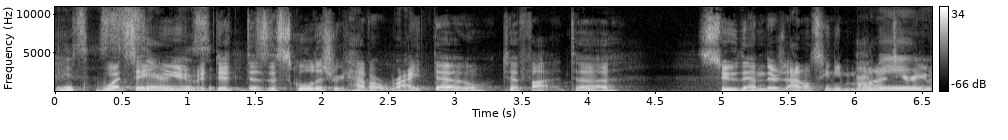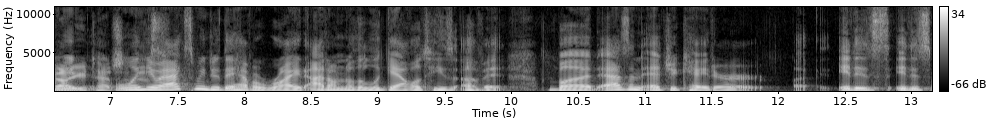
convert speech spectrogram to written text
It's what say you? does the school district have a right though to fi- to sue them? There's I don't see any I monetary mean, value when, attached to when you ask me, do they have a right? I don't know the legalities of it, but as an educator, it is it is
